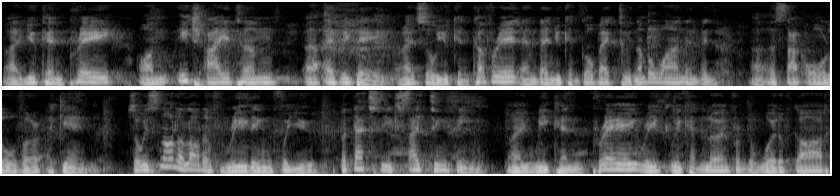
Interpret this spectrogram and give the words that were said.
Uh, you can pray on each item uh, every day, right? So you can cover it, and then you can go back to number one, and then uh, start all over again. So it's not a lot of reading for you, but that's the exciting thing, right? We can pray, we, we can learn from the Word of God.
